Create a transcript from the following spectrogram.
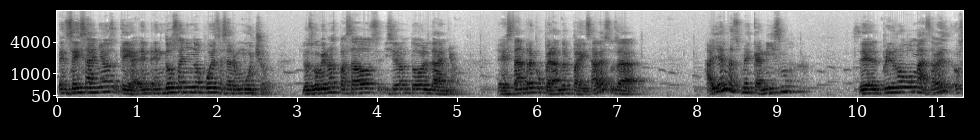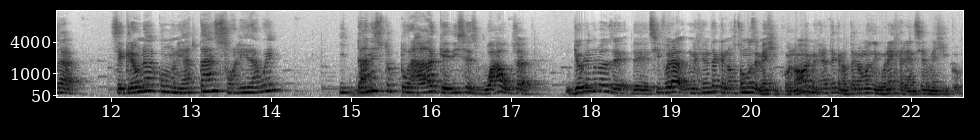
en seis años, que en, dos años no puedes hacer mucho. Los gobiernos pasados hicieron todo el daño. Están recuperando el país, ¿sabes? O sea, hayan los mecanismos. El PRI robó más, ¿sabes? O sea, se crea una comunidad tan sólida, güey. Y tan estructurada que dices, wow, o sea, yo viéndolo desde, de, si fuera, imagínate que no somos de México, ¿no? Imagínate que no tenemos ninguna injerencia en México.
